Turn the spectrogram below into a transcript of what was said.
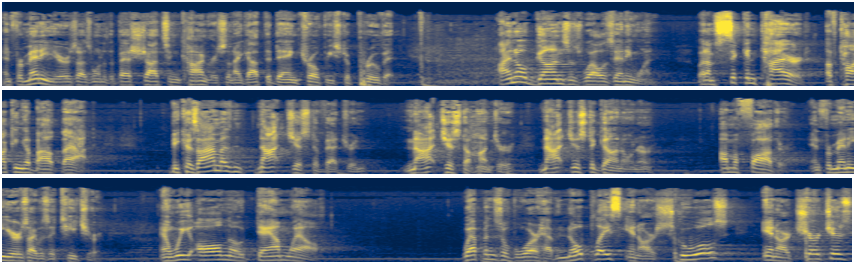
And for many years, I was one of the best shots in Congress, and I got the dang trophies to prove it. I know guns as well as anyone, but I'm sick and tired of talking about that because I'm a, not just a veteran, not just a hunter, not just a gun owner. I'm a father, and for many years I was a teacher. And we all know damn well weapons of war have no place in our schools, in our churches,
